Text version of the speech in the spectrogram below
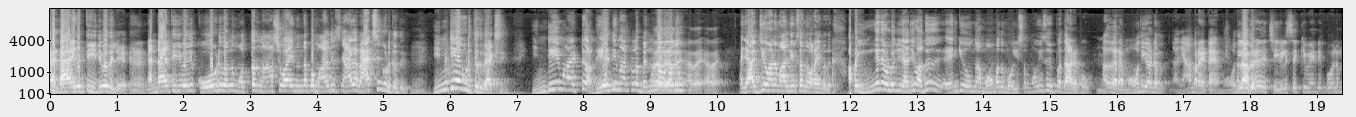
രണ്ടായിരത്തി ഇരുപതിൽ. രണ്ടായിരത്തി ഇരുപതിൽ കോവിഡ് വന്ന് മൊത്തം നാശമായി നിന്നപ്പോ മാലദ്വീപ്സിന് ആരാ വാക്സിൻ കൊടുത്തത്. ഇന്ത്യ കൊടുത്തത് വാക്സിൻ. ഇന്ത്യയുമായിട്ട് അഭേദ്യമായിട്ടുള്ള ബന്ധമുള്ള ബന്ധമുള്ളൊരു രാജ്യമാണ് മാൽദ്വീപ്സ് എന്ന് പറയുന്നത്. അപ്പൊ ഇങ്ങനെയുള്ള ഒരു രാജ്യം അത് എനിക്ക് തോന്നുന്നു മുഹമ്മദ് മൊയ്സ് മൊയ്സ് ഇപ്പൊ താഴെ പോകും. അത് വേറെ മോദിയായിട്ടും ഞാൻ പറയട്ടെ മോദി അവർ ചികിത്സയ്ക്ക് വേണ്ടി പോലും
